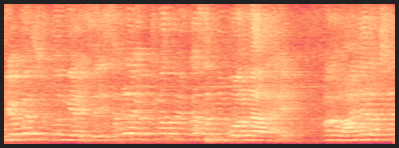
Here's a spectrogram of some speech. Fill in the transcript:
हे पण शिकून घ्यायचं. हे सगळं व्यक्तिमत्व विकासात मी बोलणार आहे? मग माझ्या लक्षात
